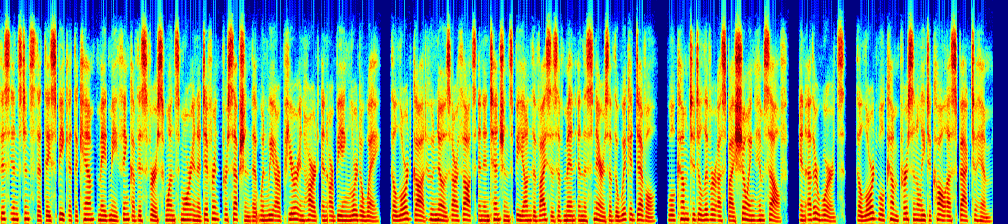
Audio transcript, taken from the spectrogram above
this instance that they speak at the camp made me think of this verse once more in a different perception that when we are pure in heart and are being lured away, the Lord God who knows our thoughts and intentions beyond the vices of men and the snares of the wicked devil, will come to deliver us by showing himself, in other words, the Lord will come personally to call us back to him.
